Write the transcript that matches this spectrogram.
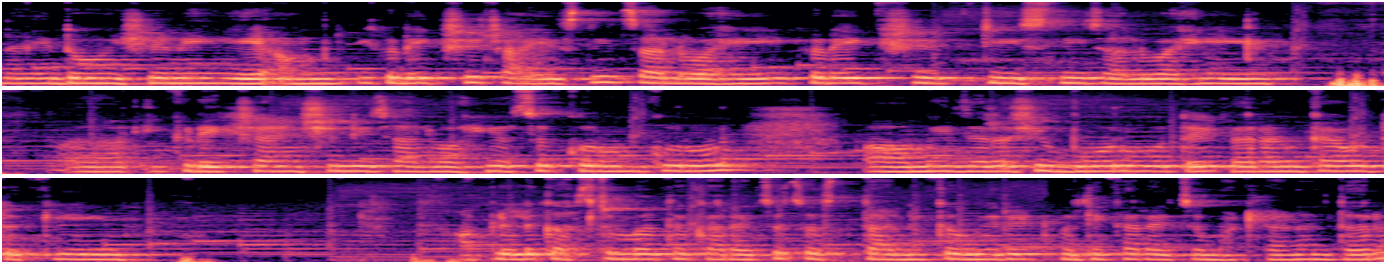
नाही दोनशेनी हे आम इकडे एकशे चाळीसनी चालू आहे इकडे एकशे तीसनी चालू आहे इकडे एकशे ऐंशीनी चालू आहे असं करून करून मी जराशी बोर होते. कारण काय होतं की आपल्याला कस्टमर तर करायचंच असतं आणि कमी रेटमध्ये करायचं म्हटल्यानंतर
